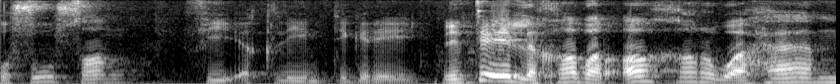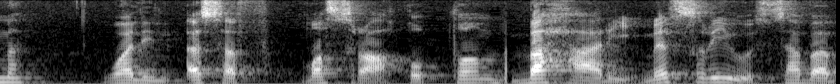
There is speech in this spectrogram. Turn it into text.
وخصوصا في إقليم تجري ننتقل لخبر آخر وهام وللأسف مصرع قبطان بحري مصري والسبب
